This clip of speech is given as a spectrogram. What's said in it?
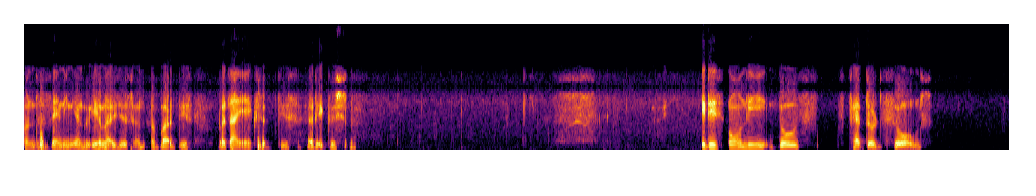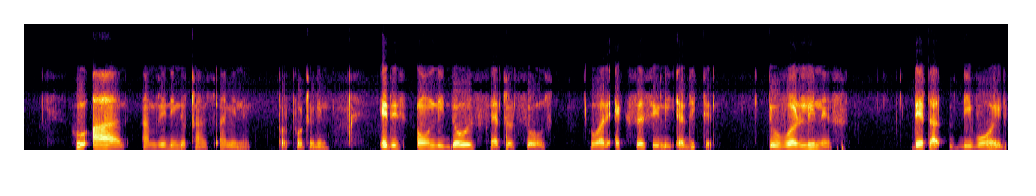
understanding and realization about this, but I accept this. Hare Krishna. it is only those fettered souls who are, I'm reading the trans, I mean, purport again. It is only those fettered souls who are excessively addicted to worldliness that are devoid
